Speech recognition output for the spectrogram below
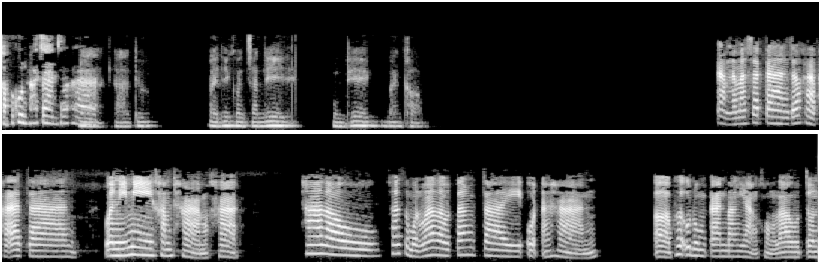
ขอบพระคุณพระอาจารย์เจ้าค่ะสาธุไปที่คนซันนี่กรุงเทพบางขอบกับนมัสการเจ้าค่ะ พระอาจารย์ วันนี้มีคำถามค่ะ ถ้าเราถ้าสมมติว่าเราตั้งใจอดอาหาร เพื่ออุดมการบางอย่างของเราจน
